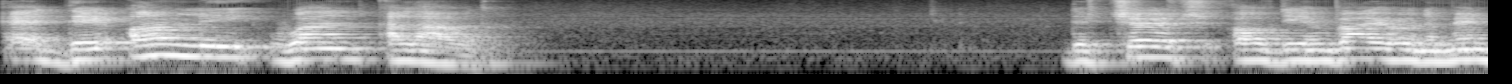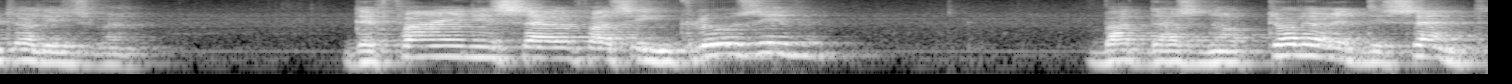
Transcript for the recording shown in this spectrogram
and the only one allowed. The Church of the Environmentalism defines itself as inclusive but does not tolerate dissent.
